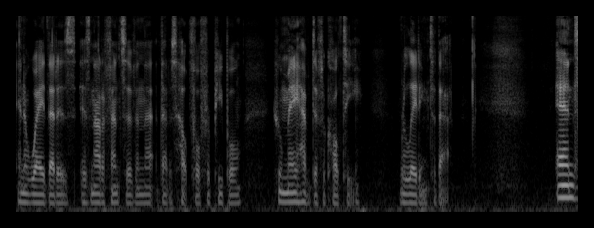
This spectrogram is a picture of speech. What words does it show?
in a way that is, is not offensive and that, that is helpful for people who may have difficulty relating to that. And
